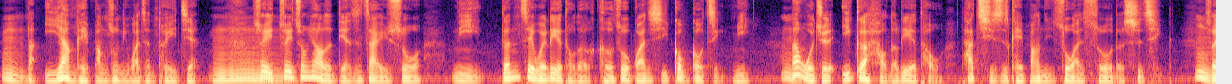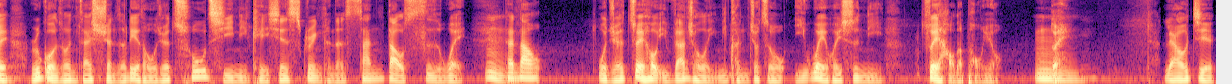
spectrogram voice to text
嗯，那一样可以帮助你完成推荐。嗯，所以最重要的点是在于说，你跟这位猎头的合作关系够不够紧密？那我觉得一个好的猎头，他其实可以帮你做完所有的事情。所以，如果说你在选择猎头，我觉得初期你可以先 screen 可能三到四位，嗯，但到我觉得最后 eventually 你可能就只有一位会是你最好的朋友。嗯对，了解。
